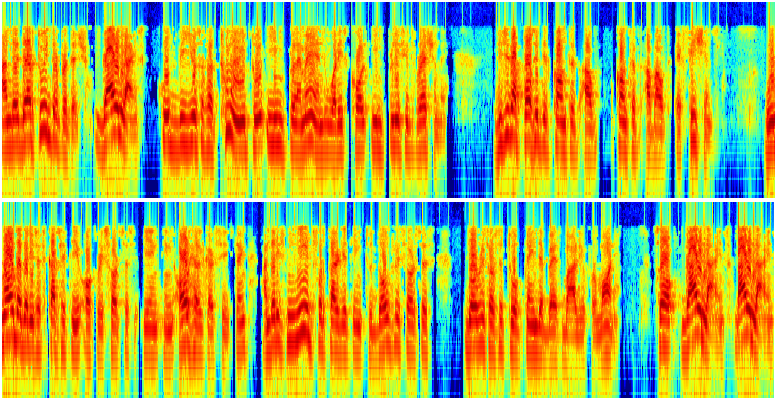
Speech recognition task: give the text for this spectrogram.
And there are two interpretations. Guidelines could be used as a tool to implement what is called implicit rationing. This is a positive concept, of, concept about efficiency. We know that there is a scarcity of resources in, in all healthcare systems, and there is need for targeting to those resources, those resources to obtain the best value for money. So guidelines, guidelines,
